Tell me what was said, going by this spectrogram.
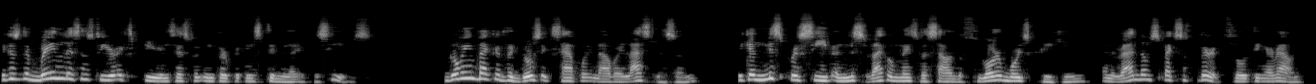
because the brain listens to your experiences when interpreting stimuli it receives. Going back to the ghost example in our last lesson, we can misperceive and misrecognize the sound of floorboards creaking and random specks of dirt floating around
